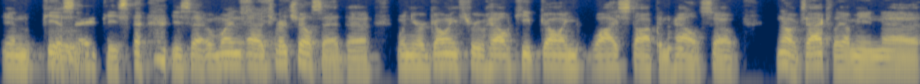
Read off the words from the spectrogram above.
in the PSA mm. piece. you said when uh, Churchill said, uh, "When you're going through hell, keep going. Why stop in hell?" So, no, exactly. I mean, uh,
